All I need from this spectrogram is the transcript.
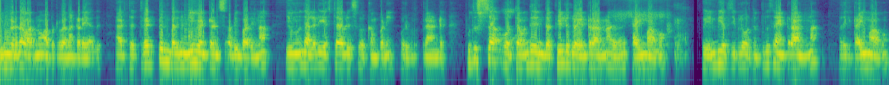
இவங்க தான் வரணும் அப்படின்றதெல்லாம் கிடையாது. அடுத்த த்ரெட்னு பார்த்தீங்கன்னா நியூ என்ட்ரன்ஸ் அப்படின்னு பார்த்தீங்கன்னா இவங்க வந்து ஆல்ரெடி எஸ்டாப்ளிஷ் ஒரு கம்பெனி ஒரு பிராண்டு புதுசா ஒருத்தன் வந்து இந்த ஃபீல்டுக்குள்ள என்டர் ஆகணும்னா அது வந்து டைம் ஆகும். இப்போ என்பிஎஃப்சிக்குள்ளே ஒருத்தன் புதுசா என்டர் ஆகணும்னா அதுக்கு டைம் ஆகும்.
